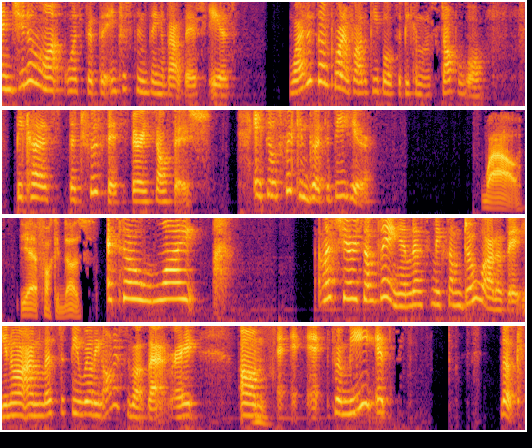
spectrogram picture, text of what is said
And you know what? What's the, the interesting thing about this is why is it so important for other people to become unstoppable? Because the truth is, it's very selfish. It feels freaking good to be here. Wow. Yeah, fuck it does. And so why let's share something and let's make some dough out of it. You know, um, let's just be really honest about that, right? Um, eh, eh, for me, it's look,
